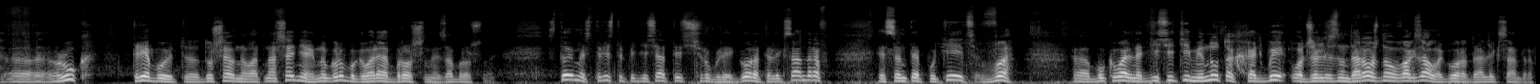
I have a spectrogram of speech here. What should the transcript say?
рук, требует душевного отношения, ну, грубо говоря, брошенная, заброшенная. Стоимость 350 тысяч рублей. Город Александров, СНТ Путеец в э, буквально 10 минутах ходьбы от железнодорожного вокзала города Александров.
